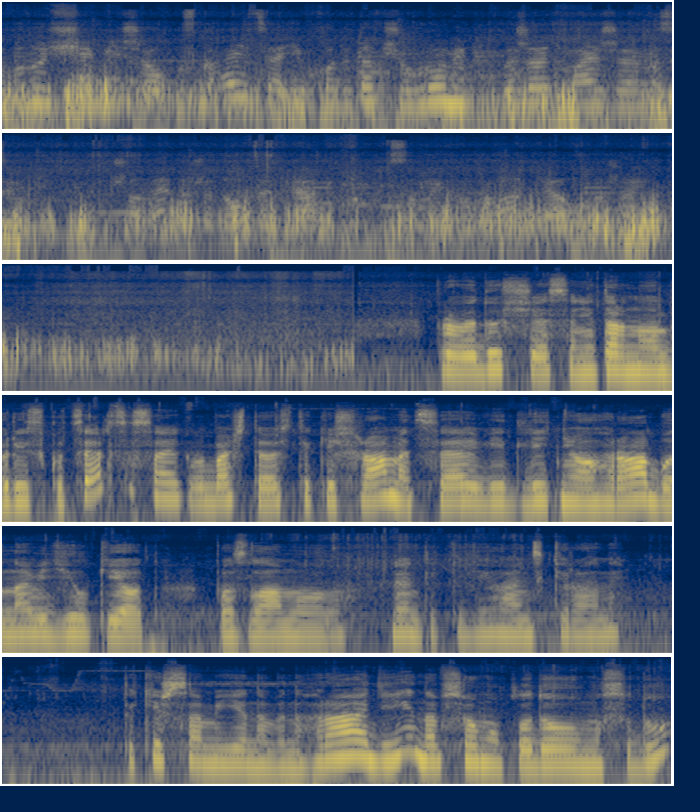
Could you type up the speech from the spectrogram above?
воно ще більше опускається і виходить так, що грони лежать майже на землі, що не дуже добре для самих грон, для урожаю. Проведу ще санітарну обрізку церцеса. Як ви бачите, ось такі шрами це від літнього грабу, навіть гілки от позламувало. Гляньте, які гігантські рани. Такі ж самі є на винограді і на всьому плодовому саду.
